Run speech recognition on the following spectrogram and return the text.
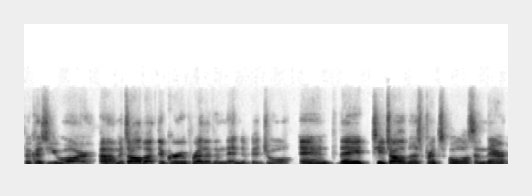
because you are. Um, it's all about the group rather than the individual. And they teach all of those principles, and they're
